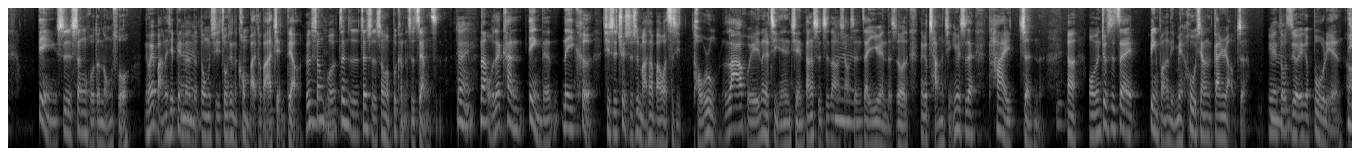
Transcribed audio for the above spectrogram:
电影是生活的浓缩，你会把那些片段的东西、中间的空白都把它剪掉。可是生活真实真实的生活不可能是这样子的。对，那我在看电影的那一刻，其实确实是马上把我自己投入拉回那个几年前，当时知道小生在医院的时候的那个场景，因为实在太真了。啊，我们就是在病房里面互相干扰着，因为都只有一个布帘啊、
